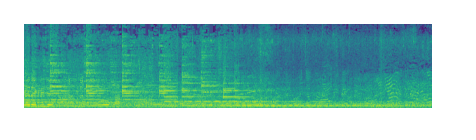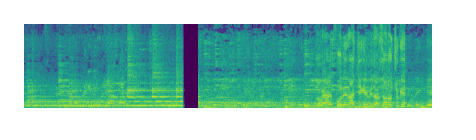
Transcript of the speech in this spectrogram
ये देख लीजिए। गैस भोलेनाथ जी के भी दर्शन हो चुके हैं। शिवलिंग के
